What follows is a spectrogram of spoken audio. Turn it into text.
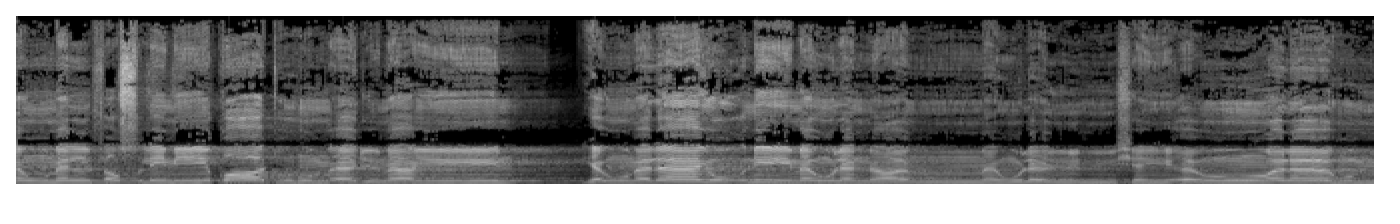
يوم الفصل ميقاتهم أجمعين يوم لا يغني مولا عن مولا شيئا ولا هم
